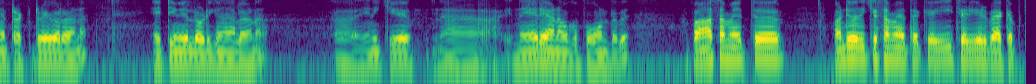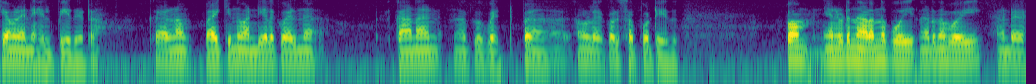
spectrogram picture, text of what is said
ഞാൻ ട്രക്ക് ഡ്രൈവറാണ്. എ ടി വീലിൽ ഓടിക്കുന്ന ആളാണ്. എനിക്ക് നേരെയാണ് നമുക്ക് പോകേണ്ടത്. അപ്പോൾ ആ സമയത്ത് വണ്ടി ഒതുക്കിയ സമയത്തൊക്കെ ഈ ചെറിയൊരു ബാക്കപ്പ് ക്യാമറ എന്നെ ഹെൽപ്പ് ചെയ്തു കേട്ടോ. കാരണം ബൈക്കിൽ നിന്ന് വണ്ടികളൊക്കെ വരുന്ന കാണാൻ നമുക്ക് നമ്മളെ കുറച്ച് സപ്പോർട്ട് ചെയ്തു. അപ്പം ഞാനിവിടെ നടന്ന് പോയി നടന്ന് പോയി എന്റെ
